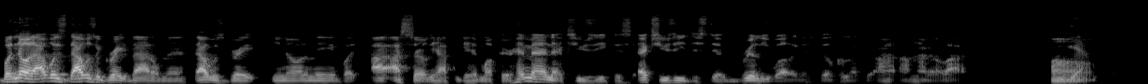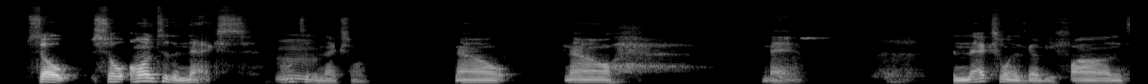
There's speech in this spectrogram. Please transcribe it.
but no, that was that was a great battle, man. That was great. You know what I mean? But I, I certainly have to get him up here. Him and XQZ, because XQZ just did really well against Bill Collector. I, am not gonna lie. Um, yeah. So so on to the next. On to the mm. next one. Now, now, man, the next one is gonna be Fonz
